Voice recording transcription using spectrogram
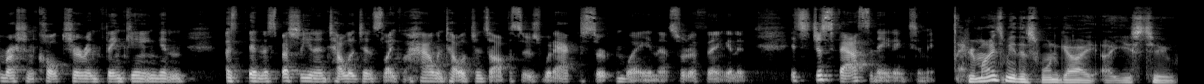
Russian culture and thinking and and especially in intelligence, like how intelligence officers would act a certain way and that sort of thing. And it, it's just fascinating to me. It reminds me of this one guy I used to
